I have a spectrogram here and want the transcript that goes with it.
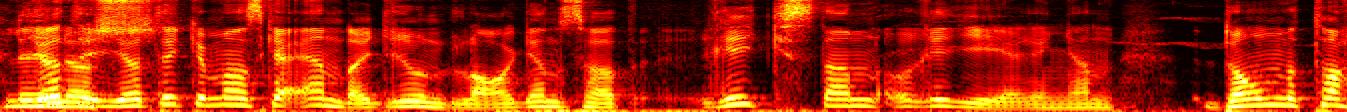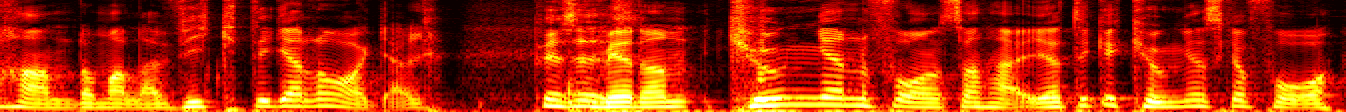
Linus? jag, jag tycker man ska ändra grundlagen så att riksdagen och regeringen, de tar hand om alla viktiga lagar. Precis. Medan kungen får en sån här, jag tycker kungen ska få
